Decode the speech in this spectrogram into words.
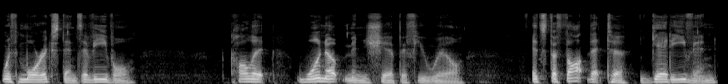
with more extensive evil. Call it one upmanship, if you will. It's the thought that to get even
